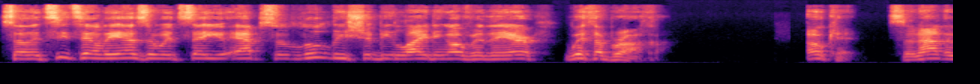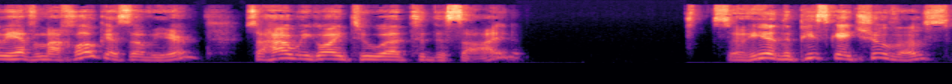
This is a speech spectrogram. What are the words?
so the Tzitz Eliezer would say you absolutely should be lighting over there with a bracha. Okay, so now that we have a machlokas over here, so how are we going to uh, to decide? So here, the Piskei Teshuvos,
